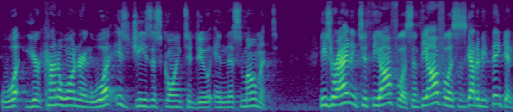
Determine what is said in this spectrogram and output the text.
what you're kind of wondering, what is Jesus going to do in this moment? He's writing to Theophilus, and Theophilus has got to be thinking,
